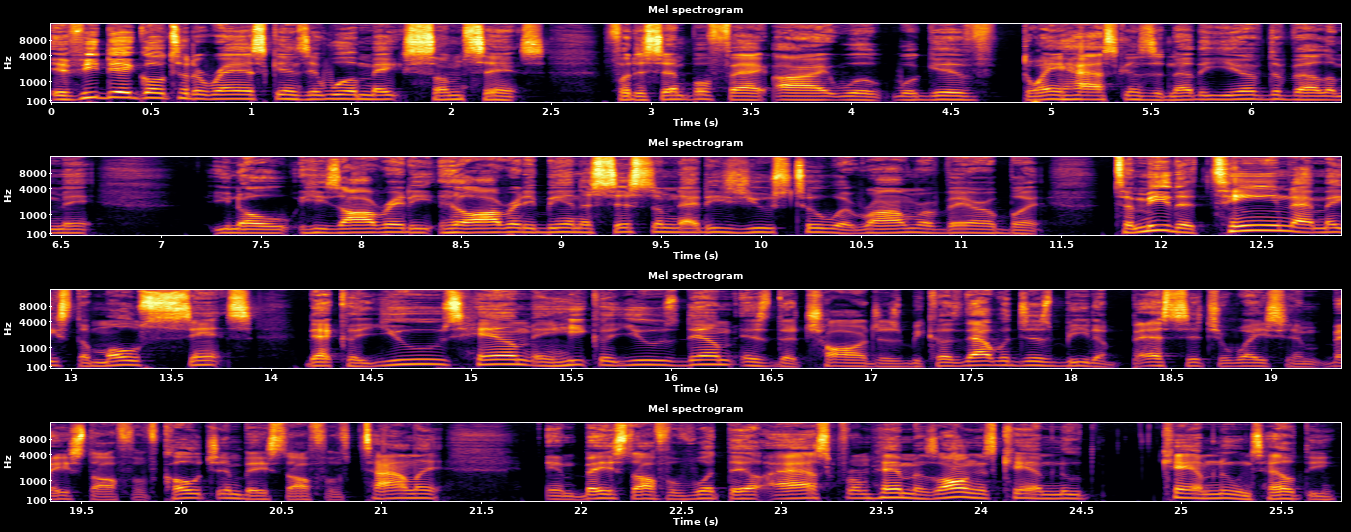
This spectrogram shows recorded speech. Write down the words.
if he did go to the Redskins, it will make some sense for the simple fact, all right, we'll we'll give Dwayne Haskins another year of development. You know, he's already he'll already be in a system that he's used to with Ron Rivera. But to me, the team that makes the most sense that could use him and he could use them is the Chargers because that would just be the best situation based off of coaching, based off of talent, and based off of what they'll ask from him. As long as Cam Newton Cam Newton's healthy,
